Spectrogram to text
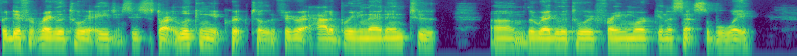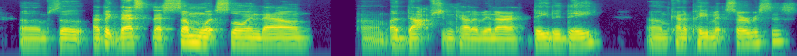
for different regulatory agencies to start looking at crypto to figure out how to bring that into um, the regulatory framework in a sensible way. Um, so I think that's that's somewhat slowing down um, adoption kind of in our day-to-day um, kind of payment services.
